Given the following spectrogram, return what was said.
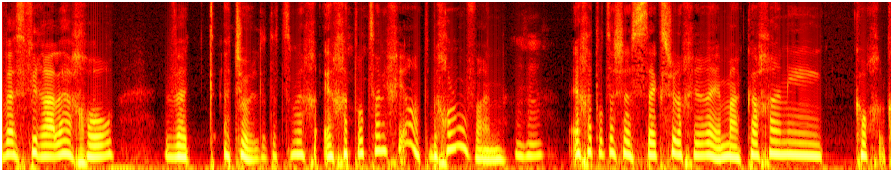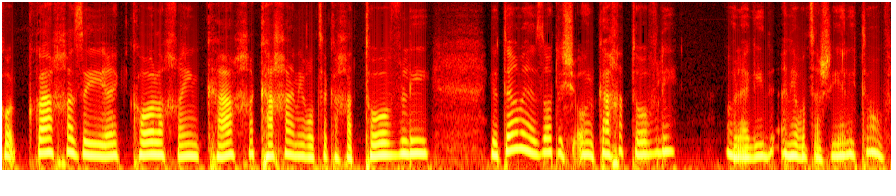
והספירה לאחור, ואת את שואלת את עצמך, איך את רוצה לחיות? בכל מובן. איך את רוצה שהסקס שלך ייראה? מה, ככה אני, ככה זה יראה כל החיים, ככה, ככה אני רוצה, ככה טוב לי? יותר מהזאת לשאול, ככה טוב לי? או להגיד, אני רוצה שיהיה לי טוב.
